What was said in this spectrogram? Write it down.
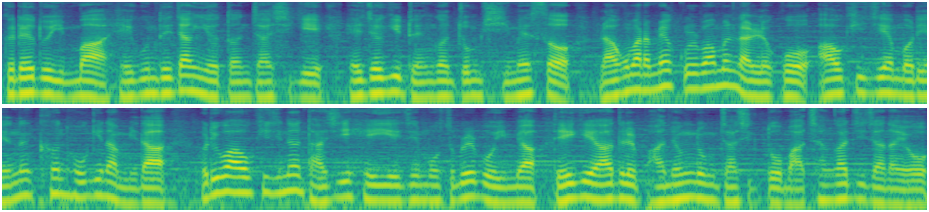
그래도 임마 해군 대장이었던 자식이 해적이 된 건 좀 심했어 라고 말하며 꿀밤을 날렸고 아오키지의 머리에는 큰 혹이 납니다. 그리고 아오키지는 다시 해이해진 모습을 보이며 대개 아들 반영룡 자식도 마찬가지잖아요.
